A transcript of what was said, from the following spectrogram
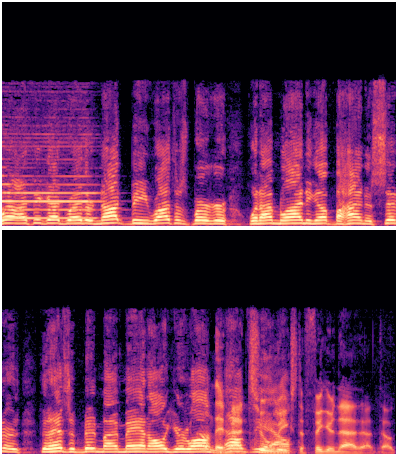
Paige. Well, I think I'd rather not be Roethlisberger when I'm lining up behind a center that hasn't been my man all year long. They've had two me out. weeks to figure that out, though.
